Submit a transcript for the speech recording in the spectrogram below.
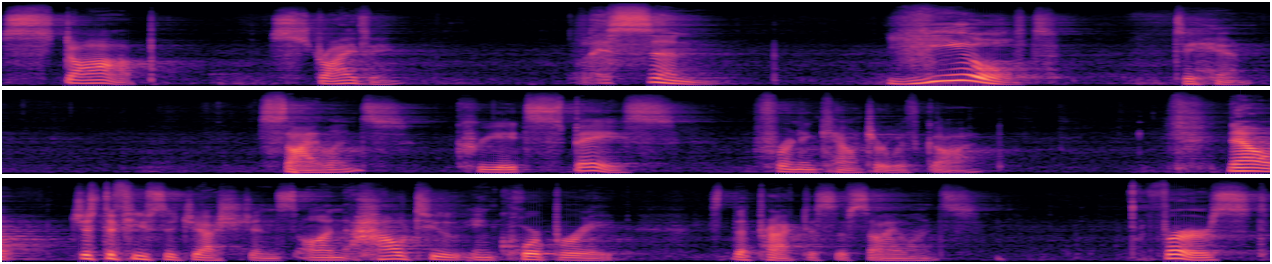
Stop striving. Listen. Yield to Him. Silence creates space for an encounter with God. Now, just a few suggestions on how to incorporate the practice of silence. First,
